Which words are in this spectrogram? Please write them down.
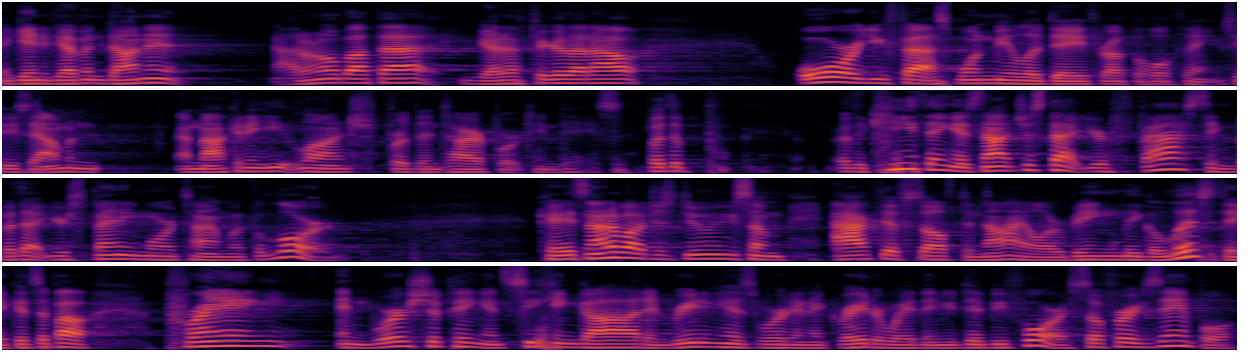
Again, if you haven't done it, I don't know about that. You got to figure that out. Or you fast one meal a day throughout the whole thing. So you say, I'm, I'm not going to eat lunch for the entire 14 days. But the, or the key thing is not just that you're fasting, but that you're spending more time with the Lord. Okay, it's not about just doing some active self denial or being legalistic. It's about praying and worshiping and seeking God and reading His Word in a greater way than you did before. So, for example,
